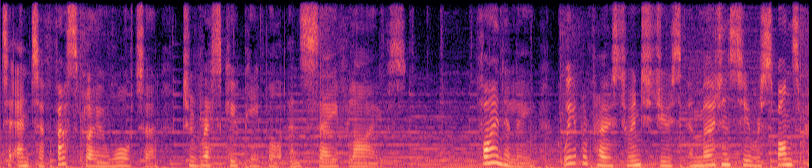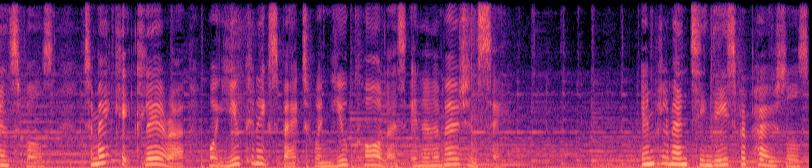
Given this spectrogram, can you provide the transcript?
to enter fast-flowing water to rescue people and save lives. Finally, we propose to introduce emergency response principles to make it clearer what you can expect when you call us in an emergency. Implementing these proposals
